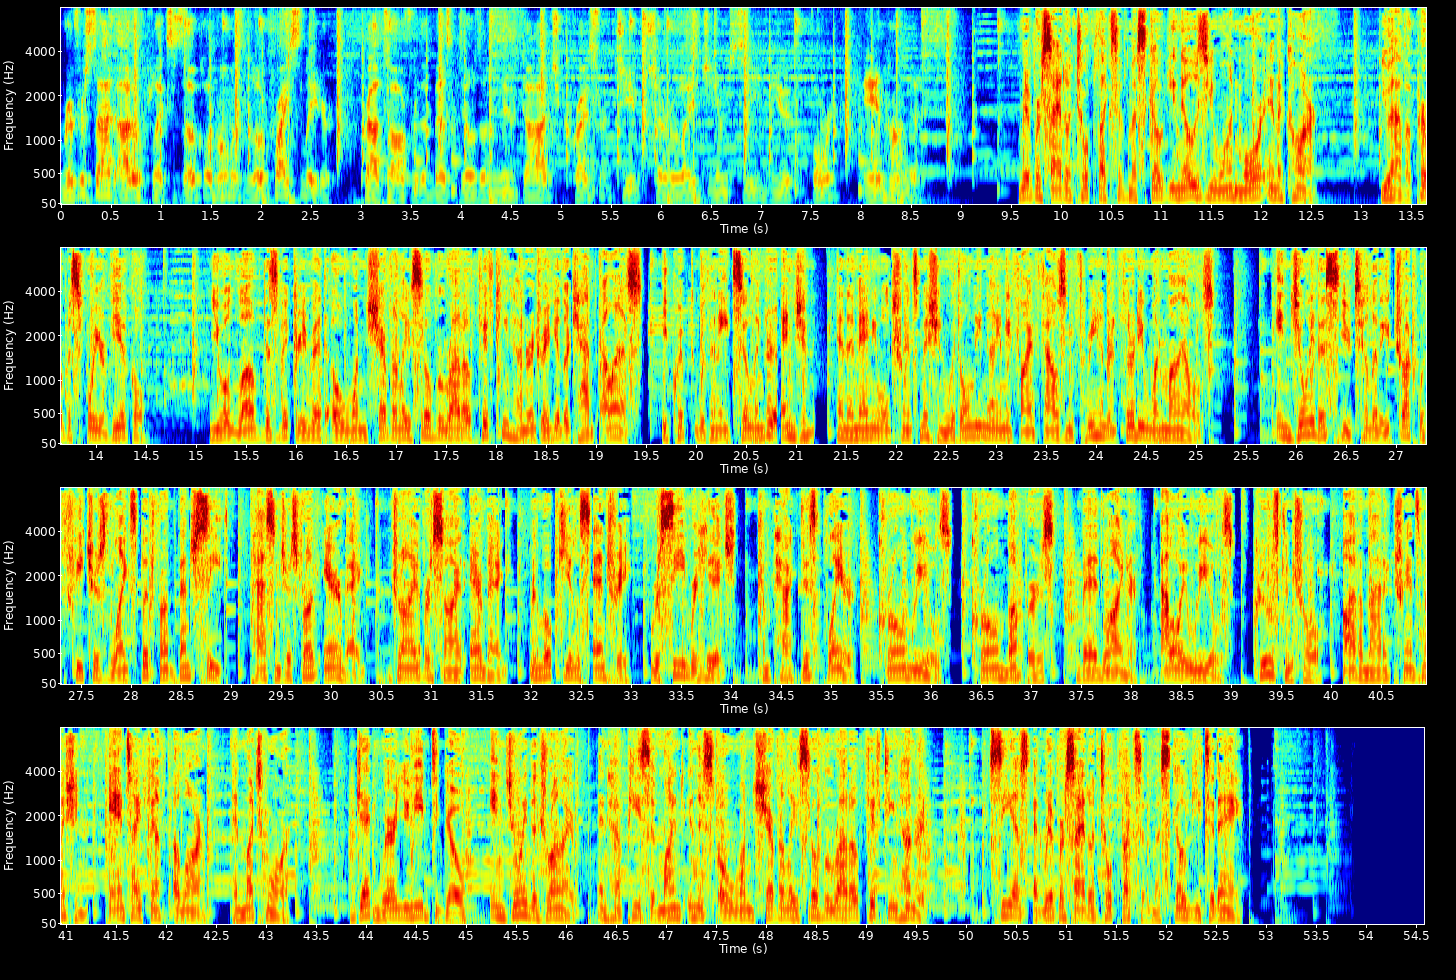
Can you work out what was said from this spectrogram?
Riverside Autoplex is Oklahoma's low price leader, proud to offer the best deals on new Dodge, Chrysler, Jeep, Chevrolet, GMC, Buick, Ford, and Honda. Riverside Autoplex of Muskogee knows you want more in a car. You have a purpose for your vehicle. You will love this Victory Red 01 Chevrolet Silverado 1500 regular cab LS, equipped with an 8-cylinder engine, and a manual transmission with only 95,331 miles. Enjoy this utility truck with features like split front bench seat, passenger's front airbag, driver side airbag, remote keyless entry, receiver hitch, compact disc player, chrome wheels, chrome bumpers, bed liner, alloy wheels, cruise control, automatic transmission, anti-theft alarm, and much more. Get where you need to go, enjoy the drive, and have peace of mind in this 01 Chevrolet Silverado 1500. See us at Riverside Autoplex of Muskogee today.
